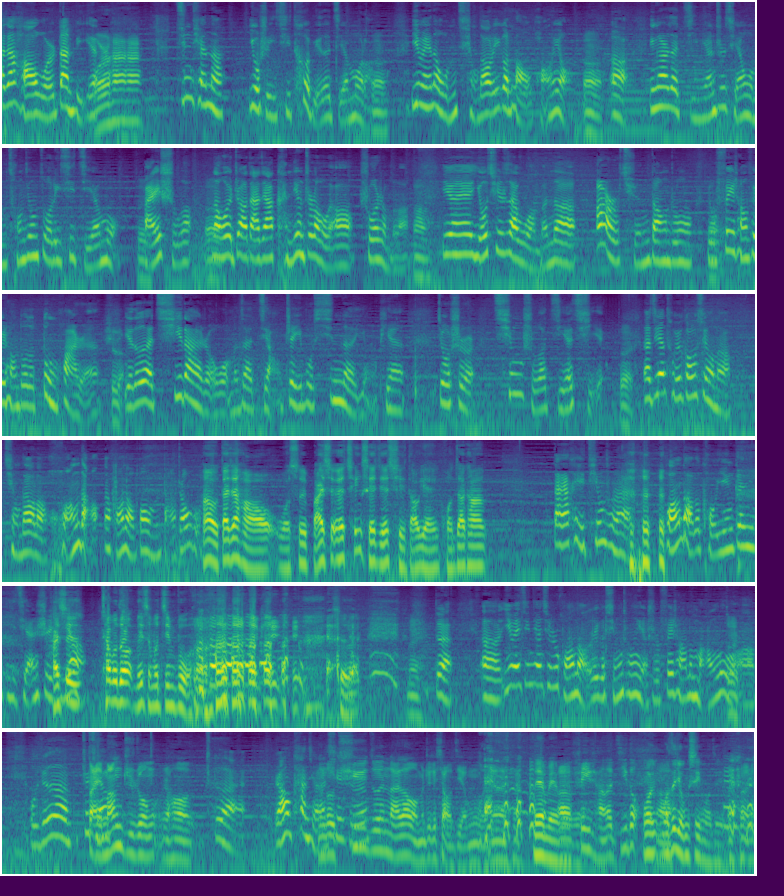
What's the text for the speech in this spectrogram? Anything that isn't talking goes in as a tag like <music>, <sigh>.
大家好，我是蛋比。我是嗨嗨。今天呢，又是一期特别的节目了。嗯因为呢，我们请到了一个老朋友，嗯啊，应该是在几年之前，我们曾经做了一期节目《白蛇》。嗯那我也知道大家肯定知道我要说什么了，嗯因为尤其是在我们的二群当中，有嗯非常非常多的动画人，是的也都在期待着我们在讲这一部新的影片，就是《青蛇劫起》。对，那今天特别高兴呢，请到了黄导。那黄导帮我们打个招呼。Hello，大家好，我是白蛇呃青蛇崛起导演黄家康，大家可以听出来，<laughs> 黄导的口音跟以前是还是一样。差不多，没什么进步。可以可以。是的，嗯对，呃，因为今天其实黄导的这个行程也是非常的忙碌啊。我觉得之百忙之中，然后对，然后看起来能够其屈实尊来到我们这个小节目，真的是 <laughs> 没有没有 <laughs> 非常的激动。我啊我的荣幸，我这个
